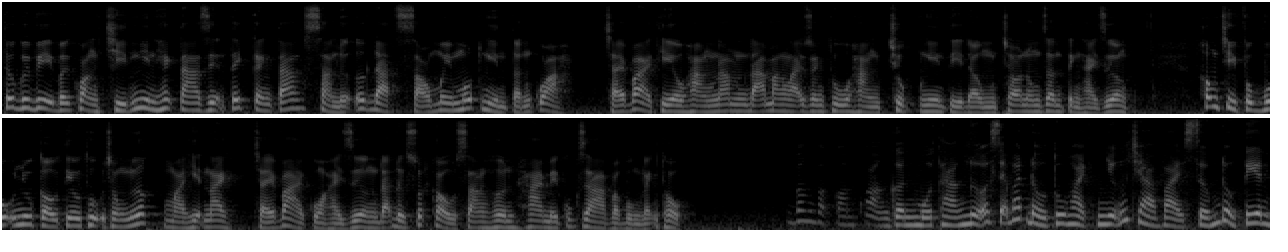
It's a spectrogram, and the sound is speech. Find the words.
Thưa quý vị, với khoảng 9.000 hecta diện tích canh tác, sản lượng ước đạt 61.000 tấn quả, trái vải thiều hàng năm đã mang lại doanh thu hàng chục nghìn tỷ đồng cho nông dân tỉnh Hải Dương. Không chỉ phục vụ nhu cầu tiêu thụ trong nước mà hiện nay trái vải của Hải Dương đã được xuất khẩu sang hơn 20 quốc gia và vùng lãnh thổ. Vâng và còn khoảng gần một tháng nữa sẽ bắt đầu thu hoạch những trà vải sớm đầu tiên.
